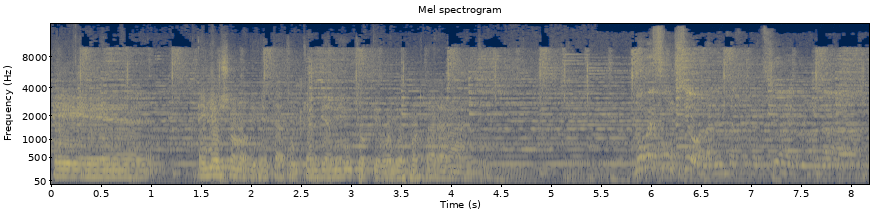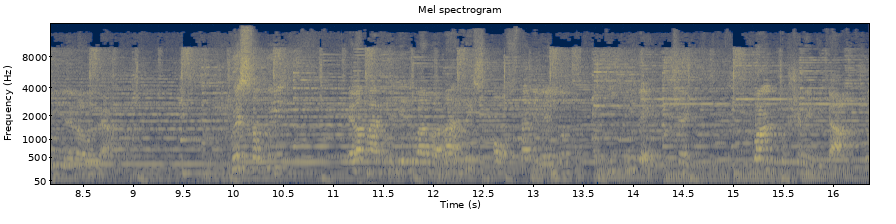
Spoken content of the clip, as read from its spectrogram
E e io sono diventato il cambiamento che voglio portare avanti. Come funziona l'interpretazione di un mineralogramma? Questa qui è la parte che riguarda la risposta a livello di livelli, cioè quanto ce n'è di calcio,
